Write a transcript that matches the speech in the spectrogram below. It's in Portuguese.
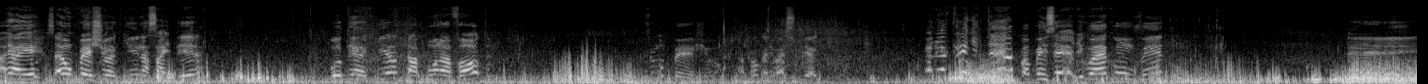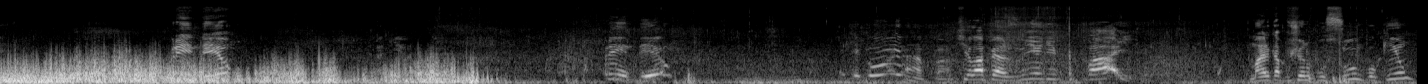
Aí aí, saiu um peixinho aqui na saideira. Botei aqui, ó, tapou na volta. Fui no peixe. Daqui a pouco ele vai subir aqui. Eu nem acreditei, rapaz. Pensei, eu digo, é com o vento. É... Prendeu. Aqui, ó. Prendeu. Que coisa, rapaz. Tilapiazinha de pai. Ele tá puxando pro sul um pouquinho.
